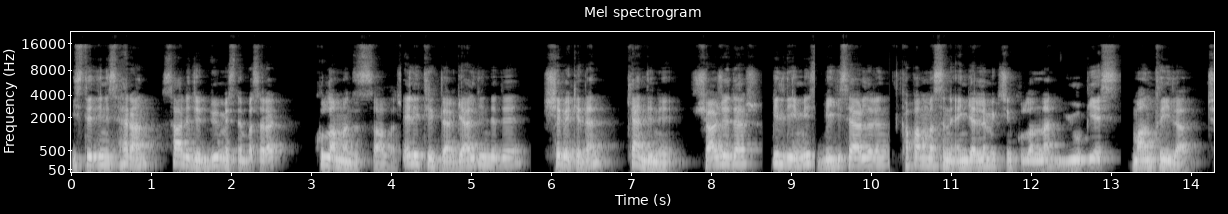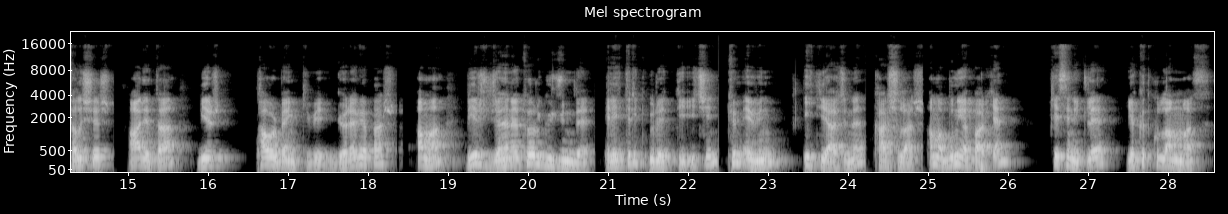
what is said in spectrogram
istediğiniz her an sadece düğmesine basarak kullanmanızı sağlar. Elektrikler geldiğinde de şebekeden kendini şarj eder. Bildiğimiz bilgisayarların kapanmasını engellemek için kullanılan UPS mantığıyla çalışır. Adeta bir powerbank gibi görev yapar ama bir jeneratör gücünde elektrik ürettiği için tüm evin ihtiyacını karşılar. Ama bunu yaparken kesinlikle yakıt kullanmaz.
